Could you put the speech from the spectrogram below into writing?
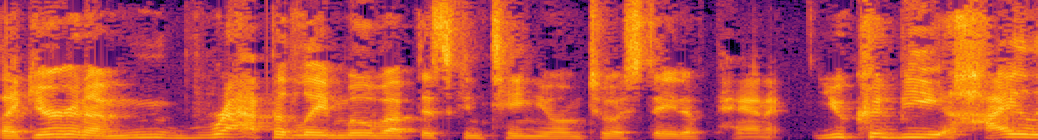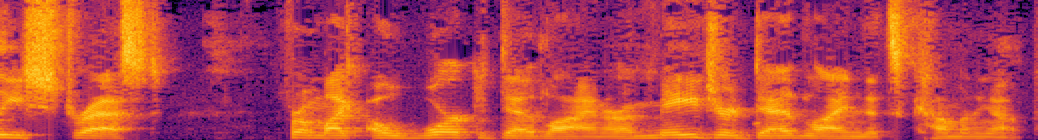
Like you're going to rapidly move up this continuum to a state of panic. You could be highly stressed from like a work deadline or a major deadline that's coming up.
